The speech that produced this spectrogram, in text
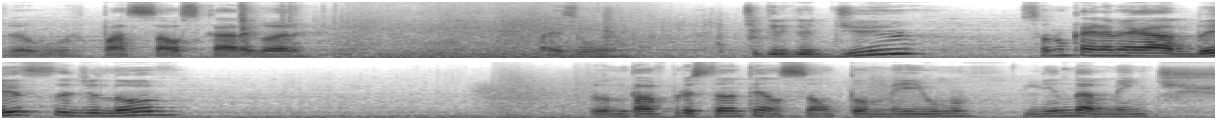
Já vou passar os caras agora. Mais um Tigrigadir. Só não cair na minha cabeça de novo. Eu não tava prestando atenção, tomei uma lindamente.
